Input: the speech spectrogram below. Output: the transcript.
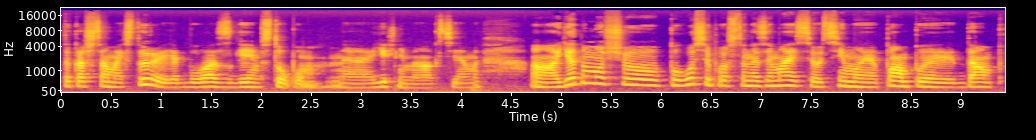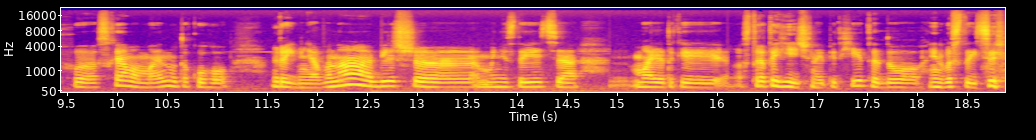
Така ж сама історія, як була з GameStop, е, їхніми акціями. Я думаю, що Полосі просто не займається оціми пампи дамп е, схемами ну, такого рівня. Вона більше, мені здається, має такий стратегічний підхід до інвестицій.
